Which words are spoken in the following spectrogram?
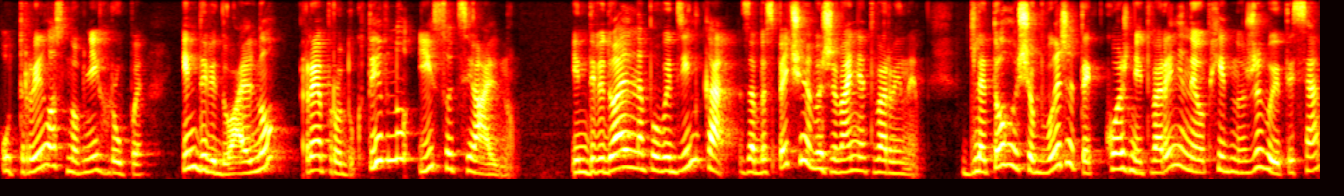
у три основні групи: індивідуальну, репродуктивну і соціальну. Індивідуальна поведінка забезпечує виживання тварини. Для того, щоб вижити, кожній тварині необхідно живитися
